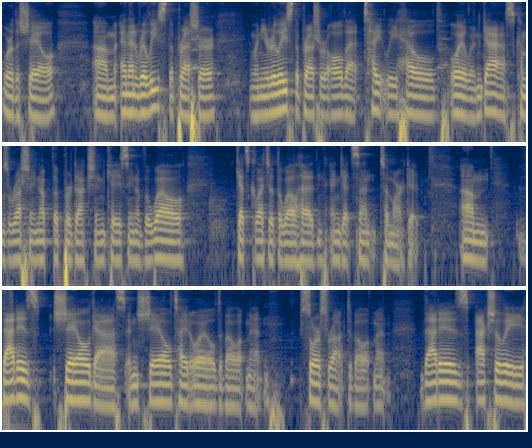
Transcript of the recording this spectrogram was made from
or the shale, um, and then release the pressure. When you release the pressure, all that tightly held oil and gas comes rushing up the production casing of the well, gets collected at the wellhead, and gets sent to market. Um, that is shale gas and shale tight oil development, source rock development. That is actually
